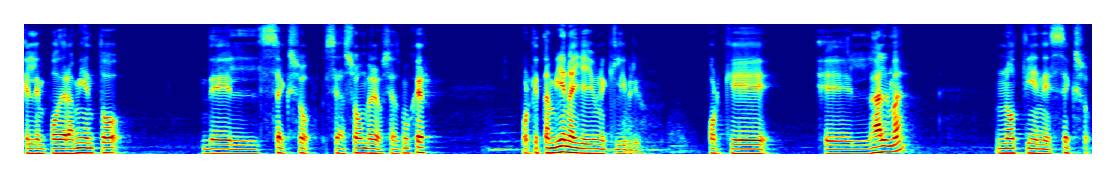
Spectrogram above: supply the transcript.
el empoderamiento del sexo, seas hombre o seas mujer, porque también ahí hay un equilibrio, porque el alma no tiene sexo,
